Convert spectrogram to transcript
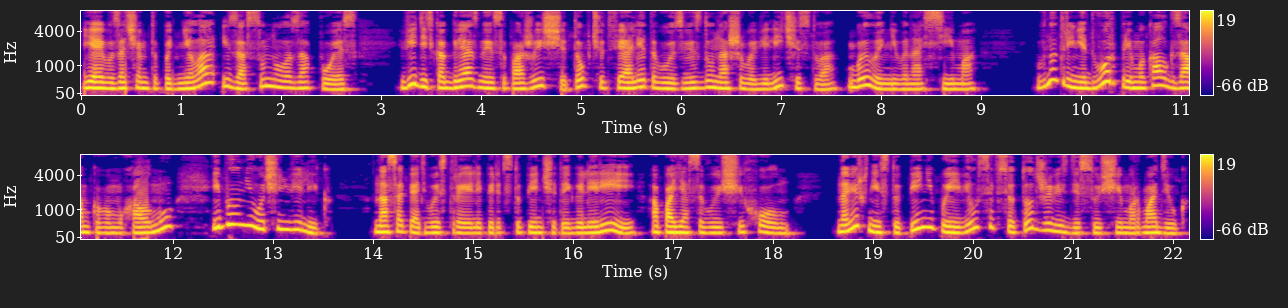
Я его зачем-то подняла и засунула за пояс — Видеть, как грязные сапожищи топчут фиолетовую звезду нашего величества, было невыносимо. Внутренний двор примыкал к замковому холму и был не очень велик. Нас опять выстроили перед ступенчатой галереей, опоясывающей холм. На верхней ступени появился все тот же вездесущий Мармадюк.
